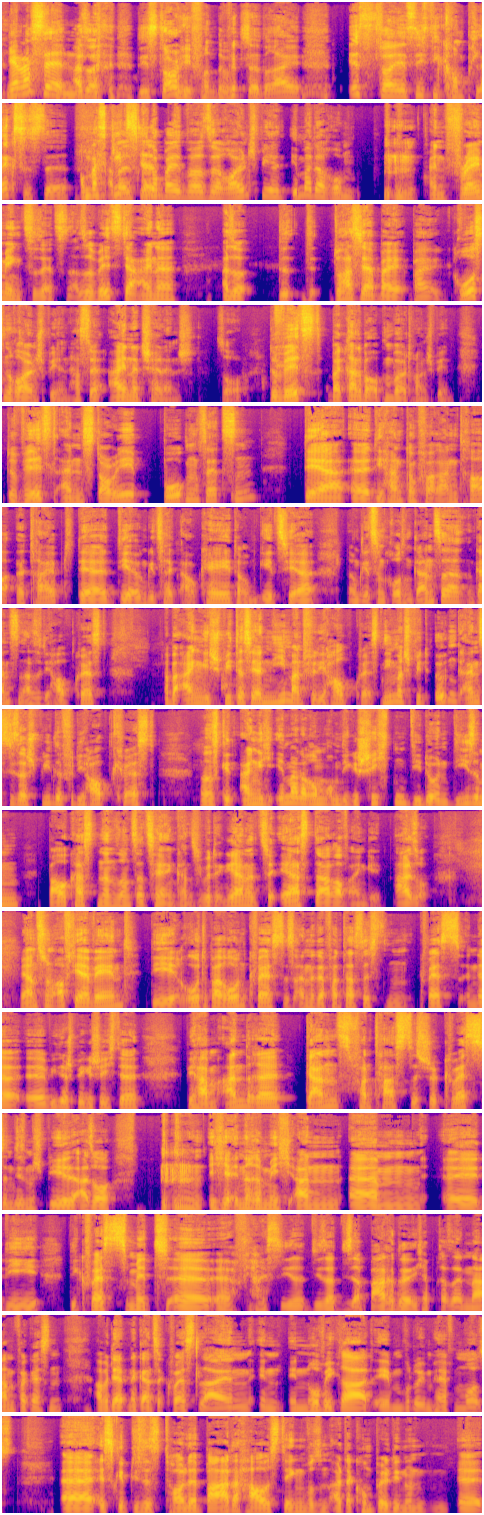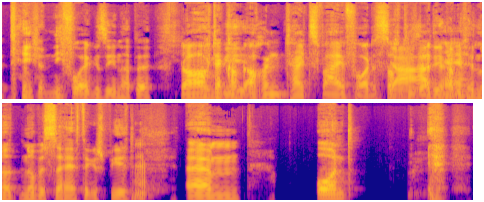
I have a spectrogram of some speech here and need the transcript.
Ja, was denn? Also, die Story von The Witcher 3 ist zwar jetzt nicht die komplexeste, um was geht's aber es geht doch bei, bei so Rollenspielen immer darum, ein Framing zu setzen. Also du willst ja eine, also du, du hast ja bei, bei großen Rollenspielen hast du ja eine Challenge. So. Du willst, bei, gerade bei Open World Rollenspielen, du willst einen Storybogen setzen, der äh, die Handlung vorantreibt, äh, der dir irgendwie zeigt, ah, okay, darum geht's hier, darum geht's im großen Ganzen, Ganzen, also die Hauptquest. Aber eigentlich spielt das ja niemand für die Hauptquest. Niemand spielt irgendeins dieser Spiele für die Hauptquest, sondern es geht eigentlich immer darum, um die Geschichten, die du in diesem Baukasten dann sonst erzählen kannst. Ich würde gerne zuerst darauf eingehen. Also, wir haben es schon oft hier erwähnt, die Rote Baron Quest ist eine der fantastischsten Quests in der äh, Videospielgeschichte. Wir haben andere ganz fantastische Quests in diesem Spiel. Also ich erinnere mich an ähm, äh, die die Quests mit äh, äh, wie heißt die, dieser dieser Barde ich habe gerade seinen Namen vergessen aber der hat eine ganze Questline in in Novigrad eben wo du ihm helfen musst äh, es gibt dieses tolle Badehaus-Ding, wo so ein alter Kumpel, den, nun, äh, den ich nie vorher gesehen hatte. Doch, der kommt auch in Teil 2 vor. Das ist doch ja, dieser, den äh, habe ich ja nur, nur bis zur Hälfte gespielt. Ja. Ähm, und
